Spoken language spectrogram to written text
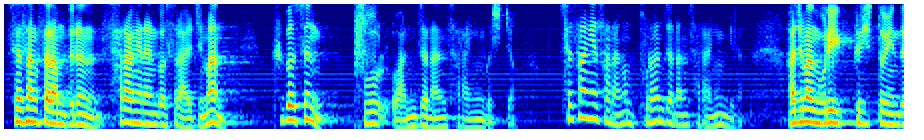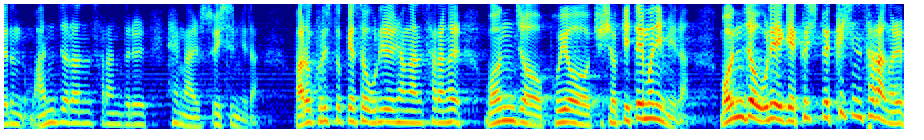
세상 사람들은 사랑이라는 것을 알지만 그것은 불완전한 사랑인 것이죠. 세상의 사랑은 불완전한 사랑입니다. 하지만 우리 그리스도인들은 완전한 사랑들을 행할 수 있습니다. 바로 그리스도께서 우리를 향한 사랑을 먼저 보여주셨기 때문입니다. 먼저 우리에게 그리스도의 크신 사랑을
